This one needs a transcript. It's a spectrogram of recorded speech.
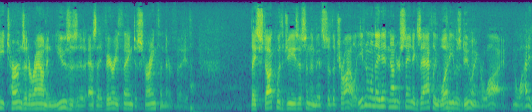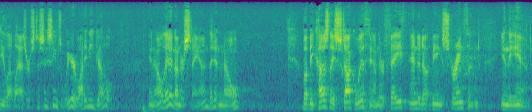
he turns it around and uses it as a very thing to strengthen their faith. They stuck with Jesus in the midst of the trial, even when they didn't understand exactly what he was doing or why. You know, why did he let Lazarus? This seems weird. Why didn't he go? You know, they didn't understand. They didn't know. But because they stuck with him, their faith ended up being strengthened in the end.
